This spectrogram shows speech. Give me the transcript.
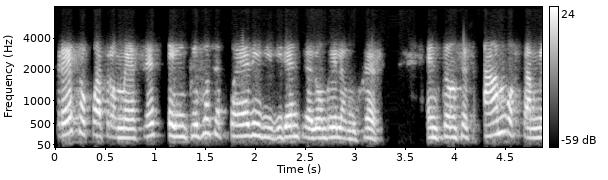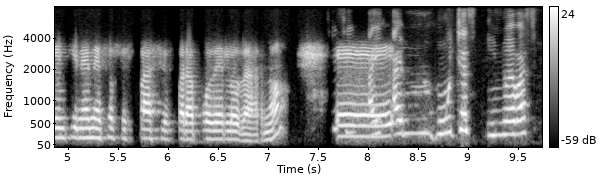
tres o cuatro meses e incluso se puede dividir entre el hombre y la mujer. Entonces, ambos también tienen esos espacios para poderlo dar, ¿no? hay, eh, muchas y nuevas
